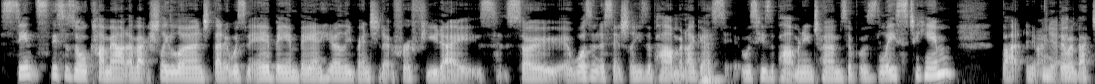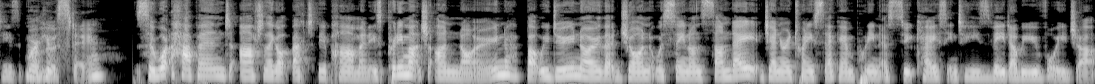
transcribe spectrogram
Since this has all come out, I've actually learned that it was an Airbnb and he'd only rented it for a few days. So it wasn't essentially his apartment. I guess it was his apartment in terms of it was leased to him. But anyway, yeah. they went back to his apartment. Where he was staying. So, what happened after they got back to the apartment is pretty much unknown, but we do know that John was seen on Sunday, January 22nd, putting a suitcase into his VW Voyager.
